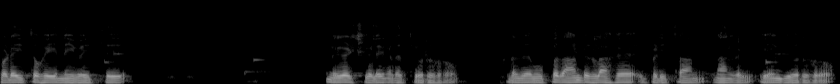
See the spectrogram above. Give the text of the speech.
கொடைத்தொகையினை வைத்து நிகழ்ச்சிகளை நடத்தி வருகிறோம். கடந்த முப்பது ஆண்டுகளாக இப்படித்தான் நாங்கள் இயங்கி வருகிறோம்.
